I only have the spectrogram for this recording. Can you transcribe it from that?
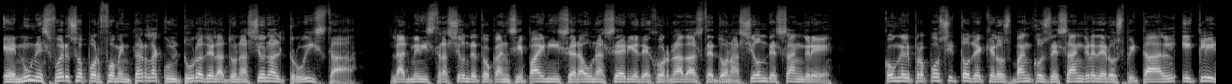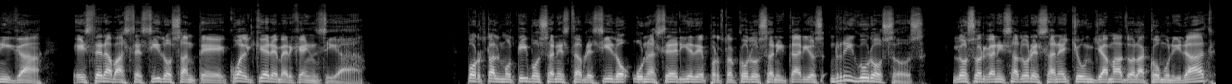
En un esfuerzo por fomentar la cultura de la donación altruista, la administración de Tocancipá iniciará una serie de jornadas de donación de sangre con el propósito de que los bancos de sangre del hospital y clínica estén abastecidos ante cualquier emergencia. Por tal motivo se han establecido una serie de protocolos sanitarios rigurosos. Los organizadores han hecho un llamado a la comunidad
